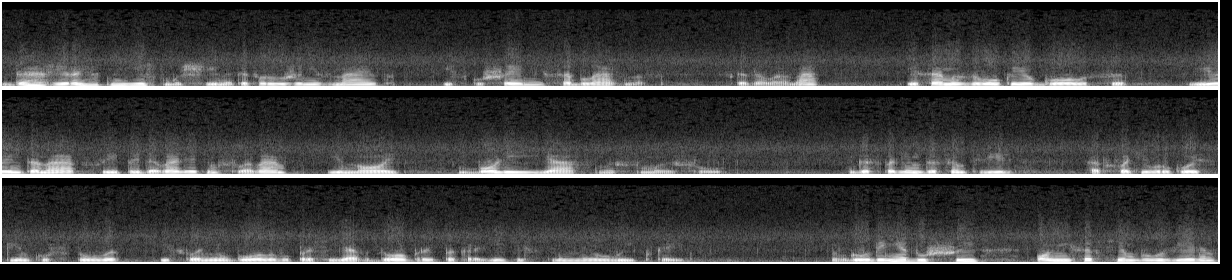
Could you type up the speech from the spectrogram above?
Да, вероятно, есть мужчины, которые уже не знают искушений, соблазнов, сказала она, и самый звук ее голоса, ее интонации придавали этим словам иной, более ясный смысл. Господин де Сентвиль обхватил рукой спинку стула и склонил голову, просияв доброй, покровительственной улыбкой. В глубине души он не совсем был уверен,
